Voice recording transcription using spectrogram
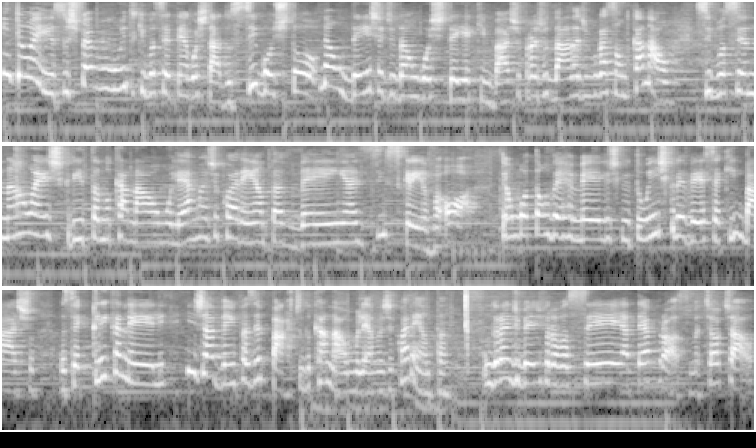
Então é isso, espero muito que você tenha gostado. Se gostou, não deixa de dar um gostei aqui embaixo para ajudar na divulgação do canal. Se você não é inscrita no canal Mulher Mais de 40, venha se inscreva. Ó, tem um botão vermelho escrito inscrever-se aqui embaixo. Você clica nele e já vem fazer parte do canal Mulher Mais de 40. Um grande beijo para você e até a próxima. Tchau, tchau!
